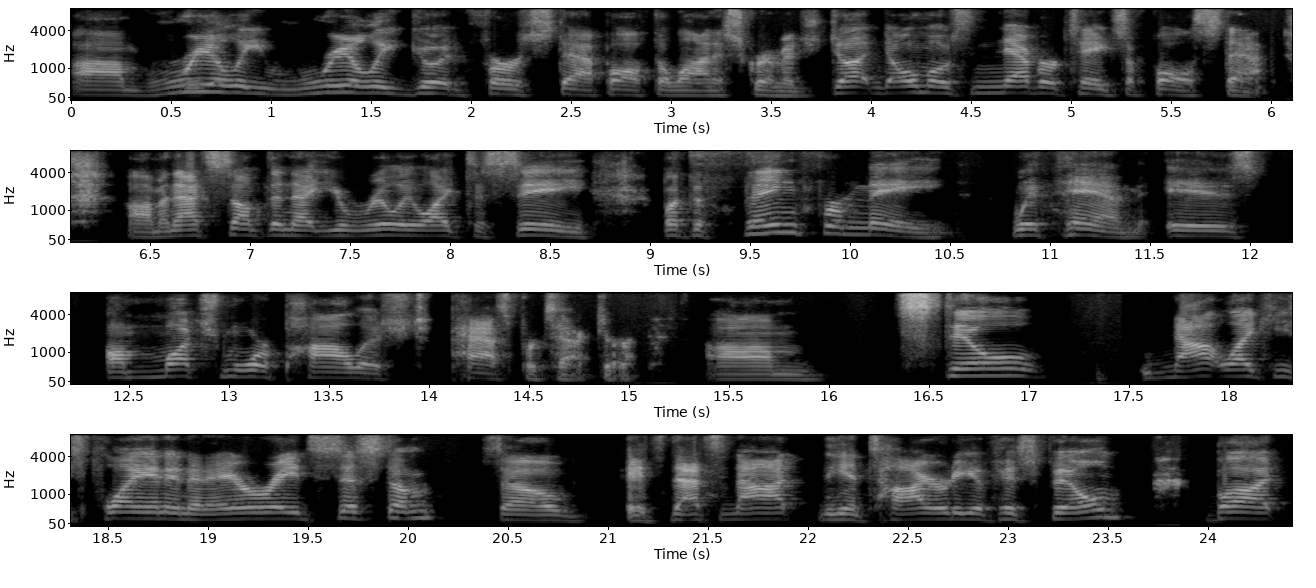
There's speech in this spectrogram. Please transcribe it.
Um, really really good first step off the line of scrimmage. Doesn't, almost never takes a false step. Um, and that's something that you really like to see. But the thing for me with him is a much more polished pass protector. Um, still not like he's playing in an air raid system so it's that's not the entirety of his film, but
